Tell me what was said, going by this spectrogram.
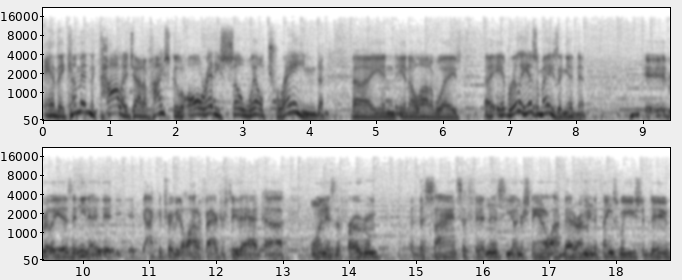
And they come into college out of high school already so well trained uh, in in a lot of ways. Uh, it really is amazing, isn't it? It, really is, and you know, it, it, I contribute a lot of factors to that. Uh, one is the program, the science of fitness. You understand a lot better. I mean, the things we used to do,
